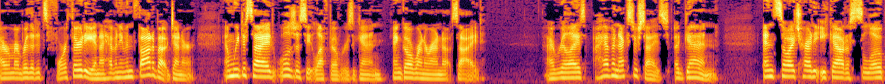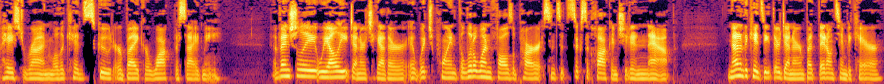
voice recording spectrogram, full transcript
I remember that it's 4:30 and I haven't even thought about dinner, and we decide we'll just eat leftovers again and go run around outside. I realize I haven't exercised again. And so I try to eke out a slow paced run while the kids scoot or bike or walk beside me. Eventually, we all eat dinner together, at which point the little one falls apart since it's six o'clock and she didn't nap. None of the kids eat their dinner, but they don't seem to care.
